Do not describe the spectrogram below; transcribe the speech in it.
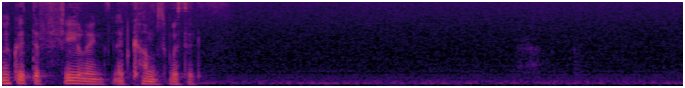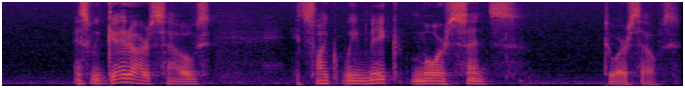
Look at the feeling that comes with it. As we get ourselves, it's like we make more sense to ourselves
